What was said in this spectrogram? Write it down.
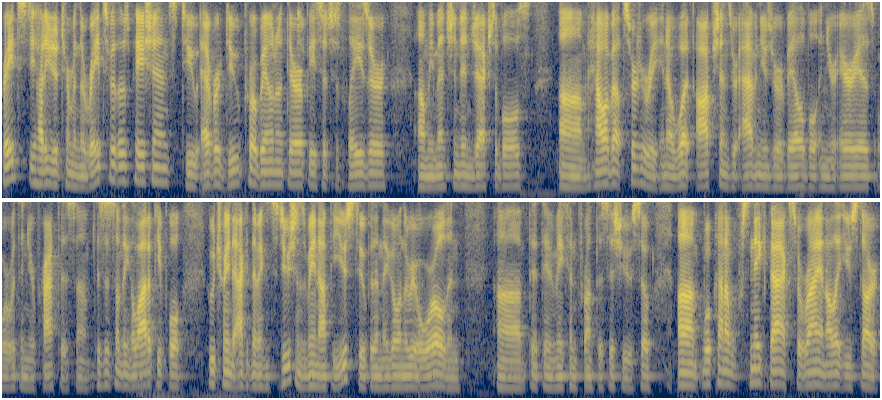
rates do you, how do you determine the rates for those patients? Do you ever do pro bono therapy such as laser? Um, we mentioned injectables. Um, how about surgery? You know, what options or avenues are available in your areas or within your practice? Um, this is something a lot of people who train to academic institutions may not be used to, but then they go in the real world and uh, they, they, may confront this issue. So um, we'll kind of snake back. So Ryan, I'll let you start.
